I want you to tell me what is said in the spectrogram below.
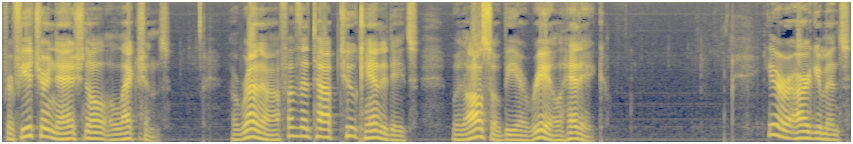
for future national elections. A runoff of the top two candidates would also be a real headache. Here are arguments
